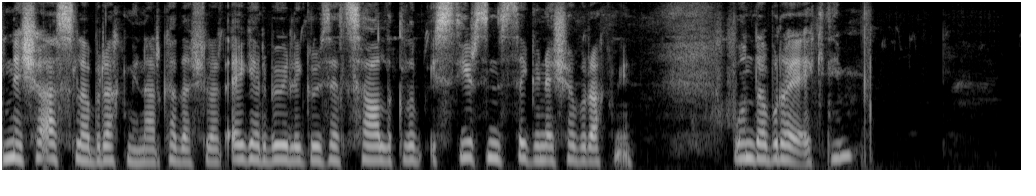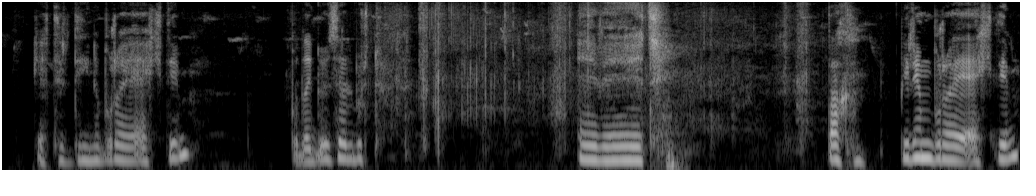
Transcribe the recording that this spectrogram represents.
Güneşe asla bırakmayın arkadaşlar. Eğer böyle güzel, sağlıklı istiyorsanızsa güneşe bırakmayın. Bunu da buraya ektim. Getirdiğini buraya ektim. Bu da güzel bir tür. Evet. Bakın birini buraya ektim.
